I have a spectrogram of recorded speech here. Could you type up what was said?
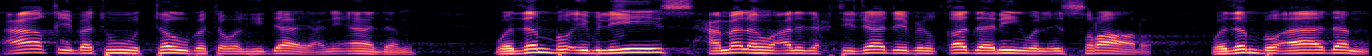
عاقبته التوبة والهداية يعني آدم. وذنب إبليس حمله على الاحتجاج بالقدر والإصرار. وذنب آدم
